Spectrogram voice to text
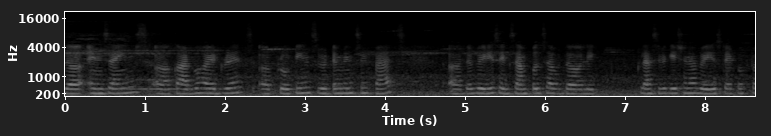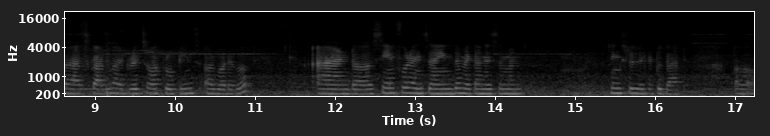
the enzymes, uh, carbohydrates, uh, proteins, vitamins, and fats. Uh, the various examples of the like classification of various type of fats, carbohydrates, or proteins, or whatever. And uh, same for enzyme, the mechanism, and things related to that. Uh,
